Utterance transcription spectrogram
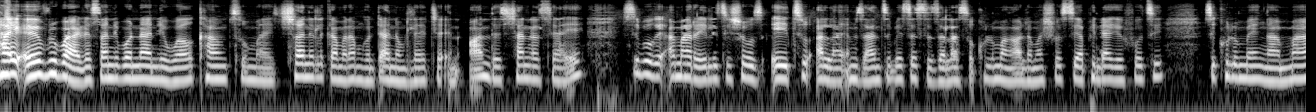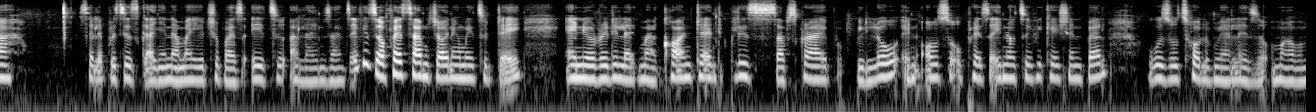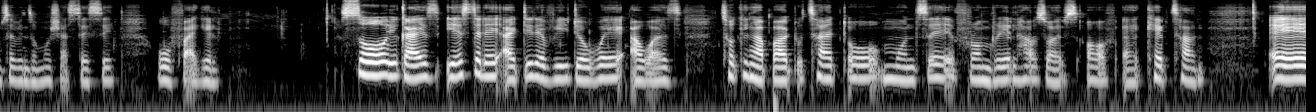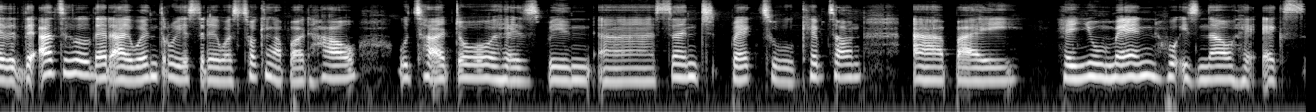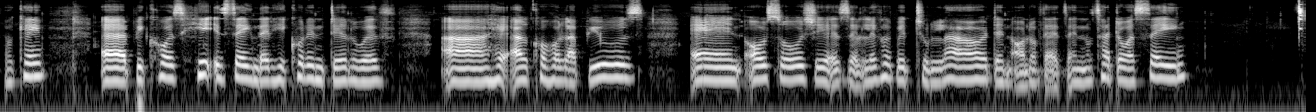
Hi everybody, sanibonani. Welcome to my channel. Igama lami nguNtando Mdletshe and on this channel siyaye sibuke ama reality shows ethu ala eMzansi bese siza la sokhuluma ngawo lama shows siyaphinda ke futhi sikhulume ngama celebrities kanye nama YouTubers ethu ala eMzansi. If it's your first time joining me today and you really like my content, please subscribe below and also press a notification bell ukuze uthole umyalezo uma ngabe umsebenzi omusha sese ufakile. So you guys, yesterday I did a video where I was talking about Utato Montse from Real Housewives of uh, Cape Town. Uh, the article that I went through yesterday was talking about how Utato has been uh, sent back to Cape Town uh, by her new man who is now her ex okay uh, because he is saying that he couldn't deal with uh, her alcohol abuse and also she is a little bit too loud and all of that. And Utato was saying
